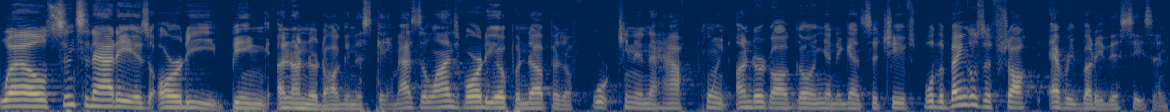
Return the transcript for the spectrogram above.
Well, Cincinnati is already being an underdog in this game, as the lines have already opened up as a 14 and a half point underdog going in against the Chiefs. Well, the Bengals have shocked everybody this season.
